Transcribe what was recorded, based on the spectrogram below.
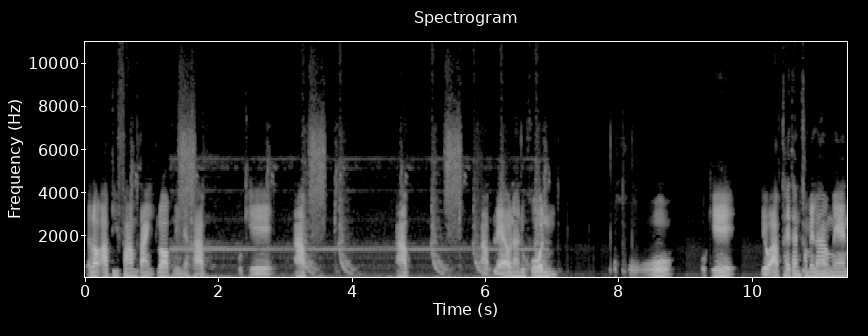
เดี๋ยวเราอัพที่ฟาร์มตังอีกรอบนึงนะครับ โอเค อัพ อัพ อัพแล้วนะทุกคน โอ้โห โอเค เดี๋ยวอัพไททันคาเมล่าแมน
